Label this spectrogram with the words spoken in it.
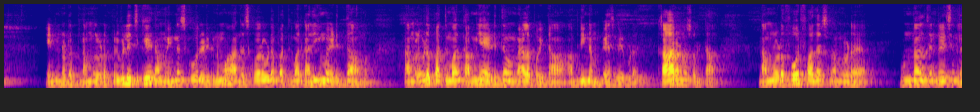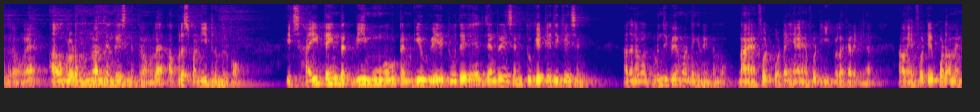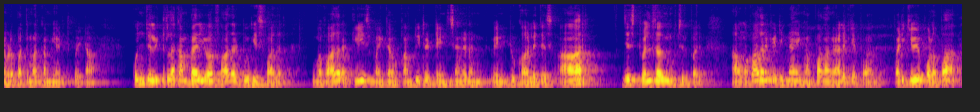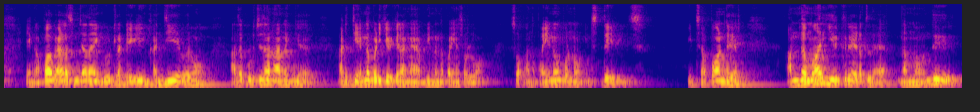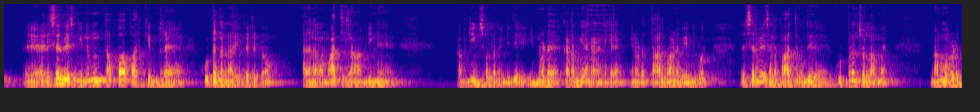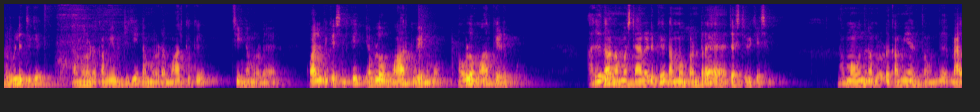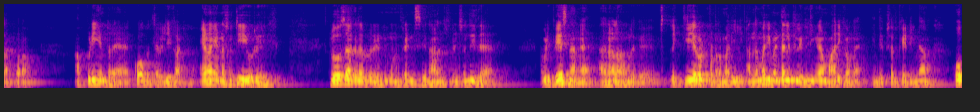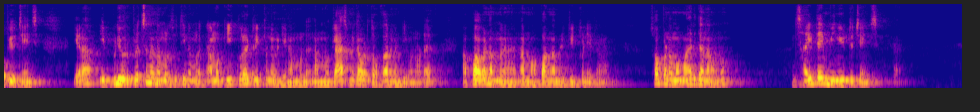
என்னோட நம்மளோட ப்ரிவிலேஜுக்கு நம்ம என்ன ஸ்கோர் எடுக்கணுமோ அந்த ஸ்கோரை விட பத்து மார்க் அதிகமாக எடுத்து தான் ஆகணும். நம்மளை விட பத்து மார்க் கம்மியாக எடுத்தவன் மேலே போயிட்டான் அப்படின்னு நம்ம பேசவே கூடாது. காரணம் சொல்லிட்டா நம்மளோட ஃபோர் ஃபாதர்ஸ் நம்மளோட முன்னாள் ஜென்ரேஷனில் இருக்கிறவங்க அவங்களோட முன்னாள் ஜென்ரேஷன் இருக்கிறவங்கள அப்ரெஸ் பண்ணிகிட்டு இருந்திருக்கோம். It's high time that we move out and give way to their generation to get education அதை நம்ம புரிஞ்சிக்கவே மாட்டேங்கிறோம் இன்னமும். நான் எஃபோர்ட் போட்டேன் என் எஃபோர்ட் ஈக்குவலாக கிடைக்கல. அவன் எஃபோர்ட்டே போடாமல் என்னோட பத்து மார்க் கம்மியாக எடுத்து போயிட்டான். கொஞ்சம் லிட்டரலாக compare your father to his father உங்கள் father at least might have completed tenth standard and when to colleges are just டுவெல்த்தாவது முடிச்சிருப்பார். அவங்க ஃபாதரை கேட்டிங்கன்னா எங்கள் அப்பாலாம் வேலைக்கே போ படிக்கவே போகலப்பா எங்கள் அப்பா வேலை செஞ்சால் தான் எங்கள் வீட்டில் டெய்லியும் கஞ்சியே வரும். அதை குடிச்சு தான் நாங்கள் இங்கே அடுத்து என்ன படிக்க வைக்கிறாங்க? அப்படின்னு அந்த பையன் சொல்லுவான். ஸோ அந்த பையனோ பொண்ணும் it's they it's it's upon their அந்த மாதிரி இருக்கிற இடத்துல நம்ம வந்து ரிசர்வேஷன் இன்னமும் தப்பாக பார்க்கின்ற கூட்டங்கள் நிறைய பேர் இருக்கிறோம். அதை நம்ம மாற்றிக்கலாம் அப்படின்னு அப்படின்னு சொல்ல வேண்டியது என்னோட கடமையாக நான் நினைக்கிறேன். என்னோட தாழ்வான வேண்டுகோள். ரிசர்வேஷனை பார்த்து வந்து குற்றம் சொல்லாமல் நம்மளோட ப்ரிவிலேஜுக்கு நம்மளோட கம்யூனிட்டிக்கு நம்மளோட மார்க்குக்கு சி நம்மளோட குவாலிஃபிகேஷனுக்கு எவ்வளோ மார்க் வேணுமோ அவ்வளோ மார்க் எடுப்போம். அதுதான் நம்ம ஸ்டாண்டர்டுக்கு நம்ம பண்ணுற ஜஸ்டிஃபிகேஷன் நம்ம வந்து நம்மளோட கம்மியாக எடுத்தோம் வந்து மேலே போகிறான் அப்படின்ற கோபத்தை வெளியே காட்டணும் ஏன்னா என்னை சுற்றி ஒரு க்ளோஸாக இருக்கிற ஒரு ரெண்டு மூணு ஃப்ரெண்ட்ஸு நாலஞ்சு ஃப்ரெண்ட்ஸ் வந்து இதை அப்படி பேசினாங்க. அதனால் அவங்களுக்கு லைக் கிளியர் அவுட் பண்ணுற மாதிரி அந்த மாதிரி மென்டாலிட்டியில் இருந்தீங்கன்னா மாறிக்கோங்க. இந்த எபிசோட் கேட்டிங்கன்னா ஹோப் யூ சேஞ்ச் ஏன்னா இப்படி ஒரு பிரச்சனை நம்மளை சுற்றி நம்மளை நமக்கு ஈக்குவலாக ட்ரீட் பண்ண வேண்டிய நம்மளை நம்ம கிளாஸ்மேட்டாக ஒருத்த உட்கார வேண்டியவனோட அப்பாவை நம்ம நம்ம அப்பாங்க அப்படி ட்ரீட் பண்ணியிருக்காங்க. ஸோ அப்போ நம்ம மாறி தானே ஆகணும்? It's high time we need to change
